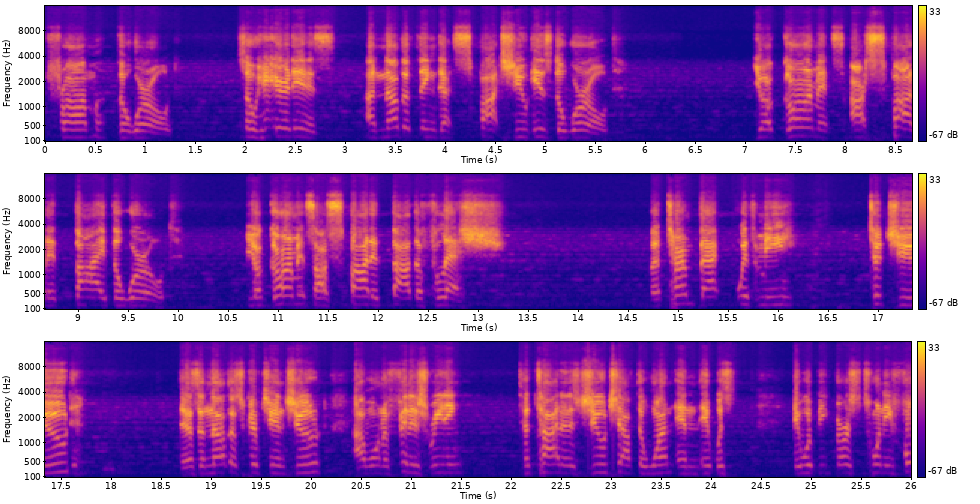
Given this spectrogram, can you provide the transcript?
from the world. So here it is. Another thing that spots you is the world. Your garments are spotted by the world. Your garments are spotted by the flesh. But turn back with me to Jude. There's another scripture in Jude. I want to finish reading to Titus, Jude chapter 1, and it was it would be verse 24.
